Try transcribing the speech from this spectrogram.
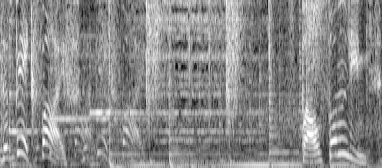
The Big Five. The Big Five. Paul van Liemt.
